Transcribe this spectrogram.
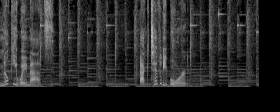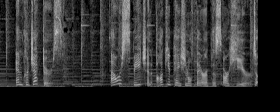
Milky Way mats, activity board, and projectors. Our speech and occupational therapists are here to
